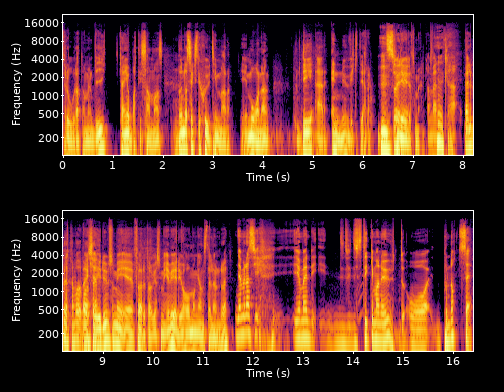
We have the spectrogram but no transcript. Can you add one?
tror att ja, men vi kan jobba tillsammans 167 timmar i månaden. Det är ännu viktigare. Så, det vill jag ta med. Ja, men. Eller berätta, vad, vad säger du som är eh, företagare som är vd och har många anställda under dig? Nej, men alltså, ja, men, sticker man ut och på något sätt,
